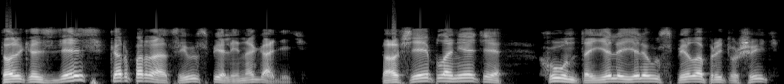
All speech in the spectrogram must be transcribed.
только здесь корпорации успели нагадить? По всей планете хунта еле-еле успела притушить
